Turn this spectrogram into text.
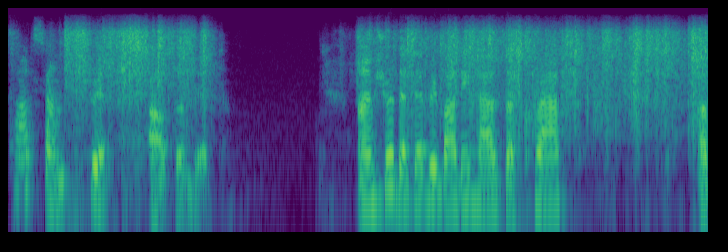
cut some strips out of it. I'm sure that everybody has a craft, a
